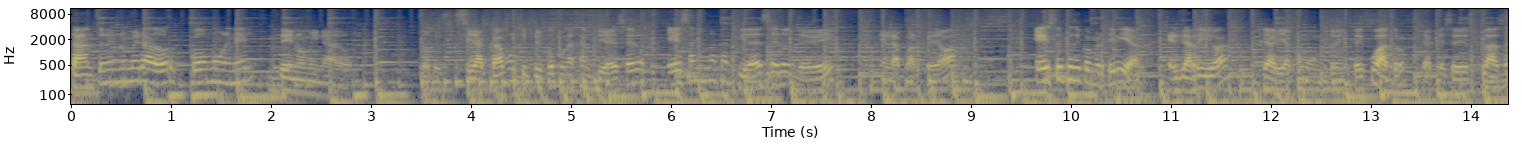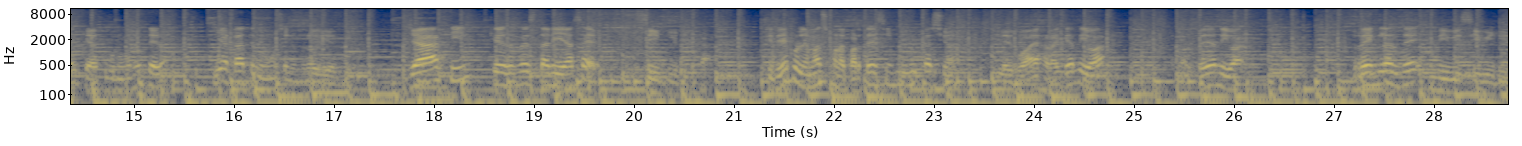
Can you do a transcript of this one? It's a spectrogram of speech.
tanto en el numerador como en el denominador. Si acá multiplico por una cantidad de ceros, esa misma cantidad de ceros debe ir en la parte de abajo. ¿Esto es que se convertiría? El de arriba quedaría como un 34, ya que se desplaza y queda como un número entero. Y acá tenemos el número 10. Ya aquí, ¿qué restaría hacer? Simplificar. Si tienen problemas con la parte de simplificación, les voy a dejar aquí arriba, parte de arriba, reglas de divisibilidad.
